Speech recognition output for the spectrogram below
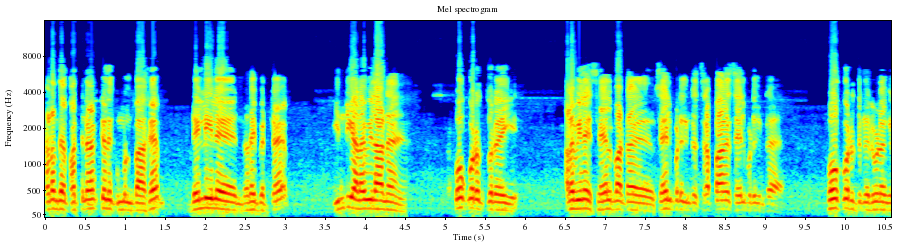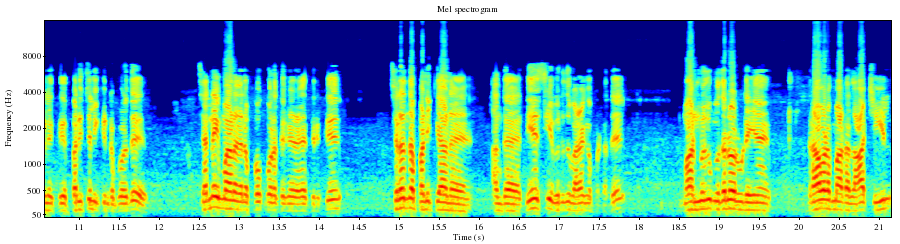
கடந்த பத்து நாட்களுக்கு முன்பாக டெல்லியில் நடைபெற்ற இந்திய அளவிலான போக்குவரத்துறை அளவிலே செயல்பாட்டை செயல்படுகின்ற சிறப்பாக செயல்படுகின்ற போக்குவரத்து நிறுவனங்களுக்கு பரிசீலிக்கின்ற பொழுது சென்னை மாநகர போக்குவரத்து கழகத்திற்கு சிறந்த பணிக்கான அந்த தேசிய விருது வழங்கப்பட்டது. மாண்புமிகு முதல்வருடைய திராவிட மாடல் ஆட்சியில்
